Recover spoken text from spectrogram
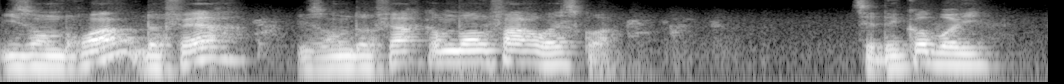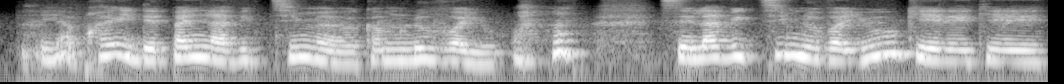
ils ont le droit de faire, ils ont de faire comme dans le Far West, quoi. C'est des cow-boys. Et après, ils dépeignent la victime euh, comme le voyou. c'est la victime, le voyou, qui est, qui est,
